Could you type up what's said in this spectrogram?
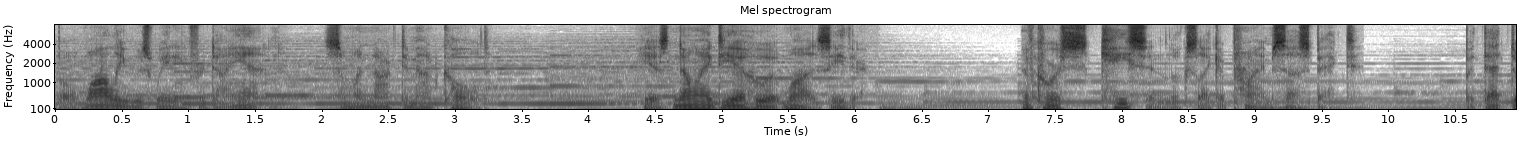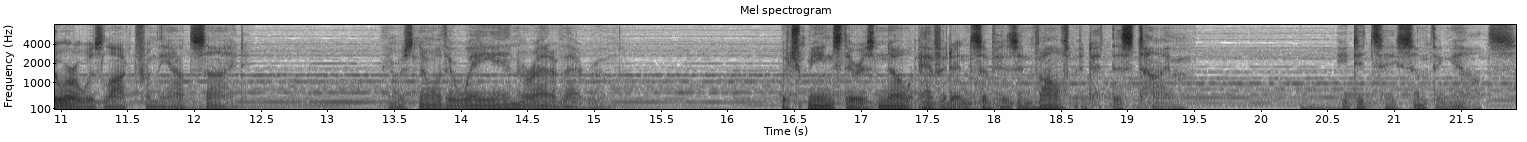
but while he was waiting for Diane, someone knocked him out cold. He has no idea who it was either. Of course, Kaysen looks like a prime suspect, but that door was locked from the outside. There was no other way in or out of that room which means there is no evidence of his involvement at this time. He did say something else.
